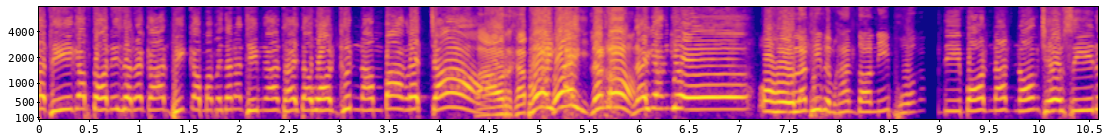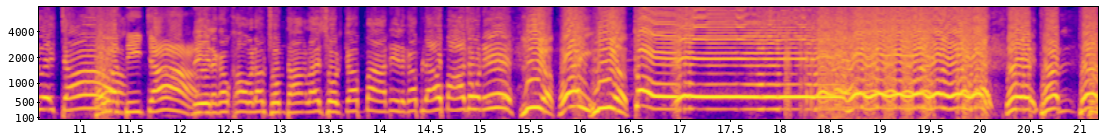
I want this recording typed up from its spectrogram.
นาทีครับ ตอนนี้สถานการณ์พลิกกลับมาเป็นทางด้านทีมงานไทยตะวันขึ้นนำบ้างแล้วจ้าเอาละครับเฮ้ยเฮ้ยแล้วก็ และยังเยอะ โอ้โห และที่สำคัญตอนนี้ผัวก็ ดีบอสนัดน้องเชลซีด้วยจ้าสวัสดีจ้า นี่แหละครับเข้ามารับชมทางไลฟ์สดครับมานี่แหละครับแล้วมาจังหวะนี้ เรียบเฮ้ยเรียบโกเฮ้ยแทบแทบ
